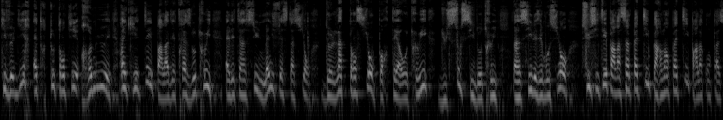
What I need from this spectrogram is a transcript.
qui veut dire être tout entier remué, inquiété par la détresse d'autrui. Elle est ainsi une manifestation de l'attention portée à autrui, du souci d'autrui. Ainsi, les émotions suscitées par la sympathie, par l'empathie, par la compassion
